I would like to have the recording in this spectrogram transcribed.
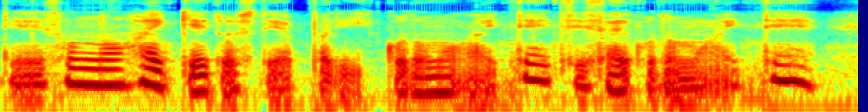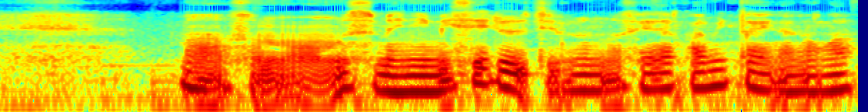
で、その背景としてやっぱり子供がいて、小さい子供がいて、まあその娘に見せる自分の背中みたいなのが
